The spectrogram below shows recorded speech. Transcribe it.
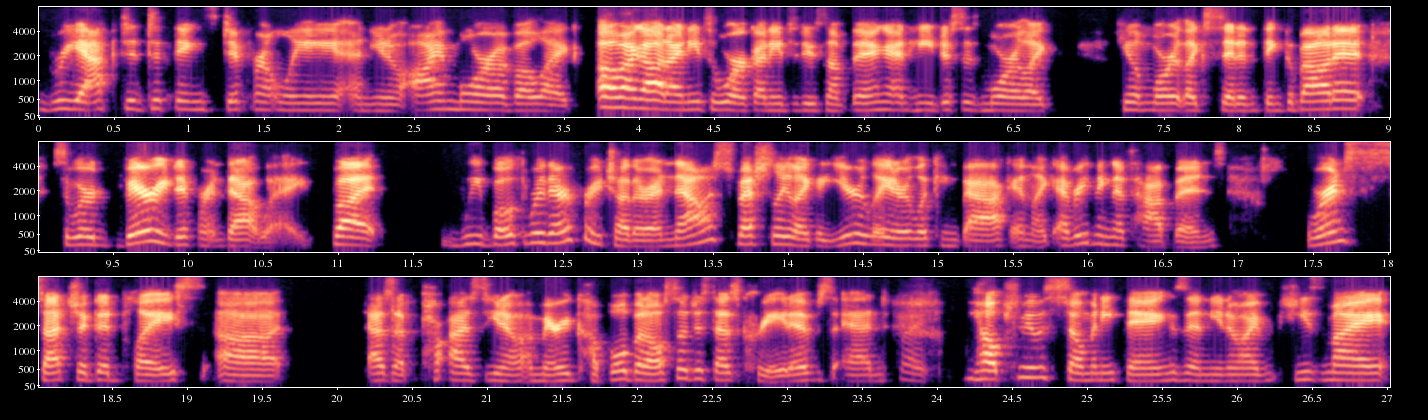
reacted to things differently. And, you know, I'm more of a like, oh my God, I need to work. I need to do something. And he just is more like, he'll more like sit and think about it. So we're very different that way. But we both were there for each other. And now, especially like a year later, looking back and like everything that's happened, we're in such a good place uh as a as you know a married couple but also just as creatives and right. he helps me with so many things and you know i he's my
